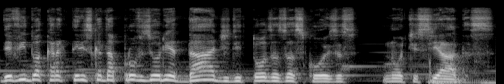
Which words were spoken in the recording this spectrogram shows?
devido à característica da provisoriedade de todas as coisas noticiadas.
